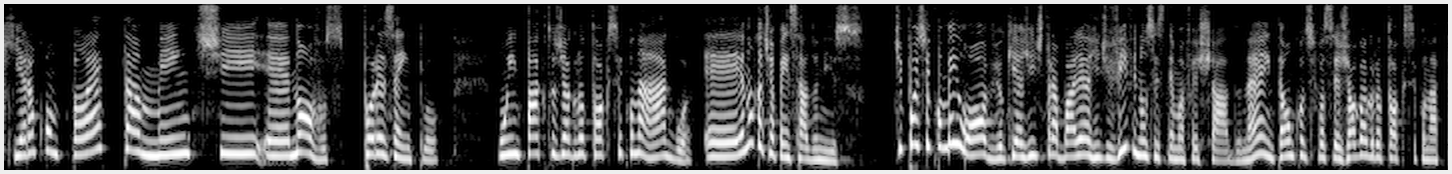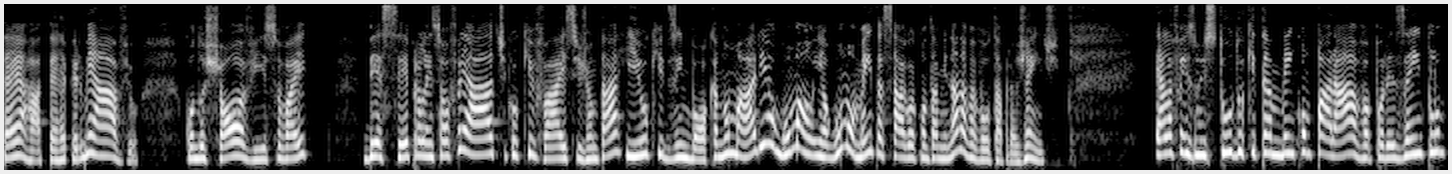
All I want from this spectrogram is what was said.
que eram completamente é, novos. Por exemplo, o impacto de agrotóxico na água. É, eu nunca tinha pensado nisso. Depois ficou meio óbvio que a gente trabalha, a gente vive num sistema fechado, né? Então, se você joga agrotóxico na terra, a terra é permeável. Quando chove, isso vai descer para lençol freático, que vai se juntar a rio, que desemboca no mar, e em, alguma, em algum momento essa água contaminada vai voltar para a gente. Ela fez um estudo que também comparava, por exemplo,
